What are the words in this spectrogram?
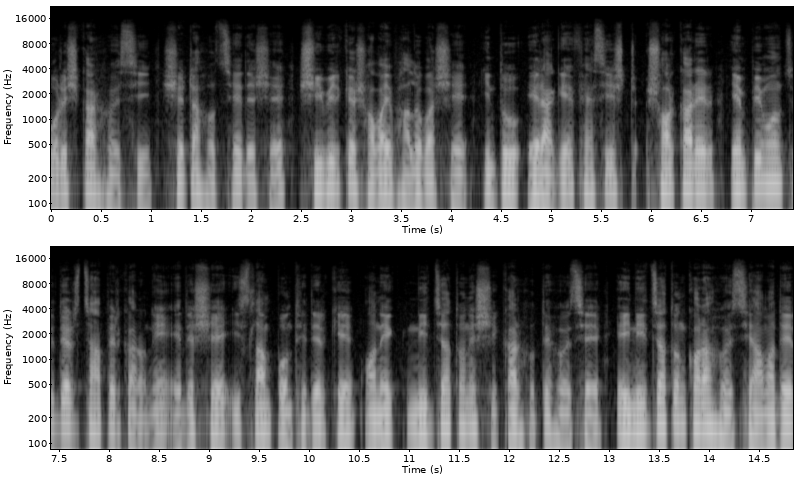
পরিষ্কার হয়েছি, সেটা হচ্ছে দেশে শিবিরকে সবাই ভালোবাসে, কিন্তু এর আগে ফ্যাসিস্ট সরকারের এমপি মন্ত্রীদের চাপের কারণে এদেশে ইসলামপন্থীদেরকে অনেক নির্যাতনের শিকার হতে হয়েছে। এই নির্যাতন করা হয়েছে আমাদের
